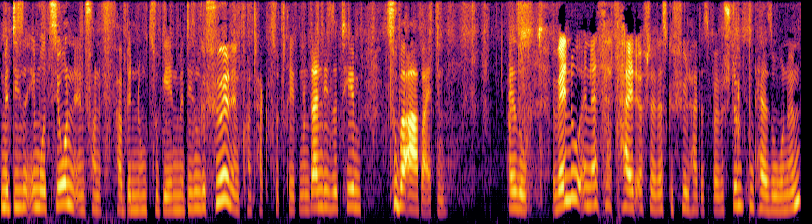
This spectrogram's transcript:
mit diesen Emotionen in Verbindung zu gehen, mit diesen Gefühlen in Kontakt zu treten und dann diese Themen zu bearbeiten. Also, wenn du in letzter Zeit öfter das Gefühl hattest bei bestimmten Personen,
